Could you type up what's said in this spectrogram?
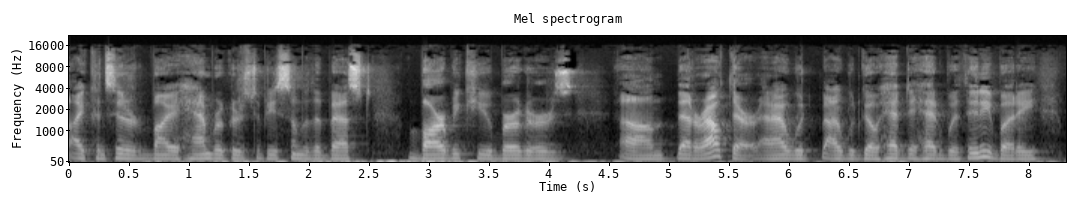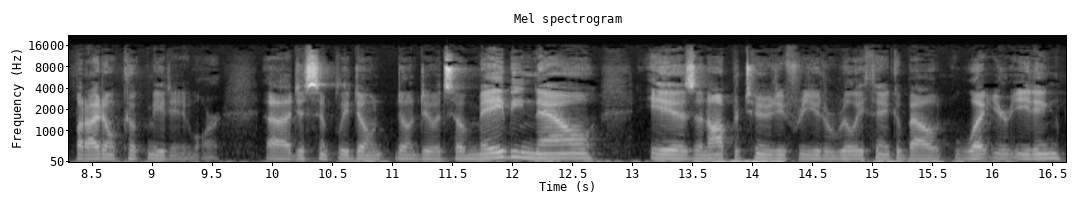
I considered my hamburgers to be some of the best barbecue burgers um, that are out there, and I would I would go head to head with anybody, but I don't cook meat anymore. Uh, just simply don't don't do it. So maybe now is an opportunity for you to really think about what you're eating,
